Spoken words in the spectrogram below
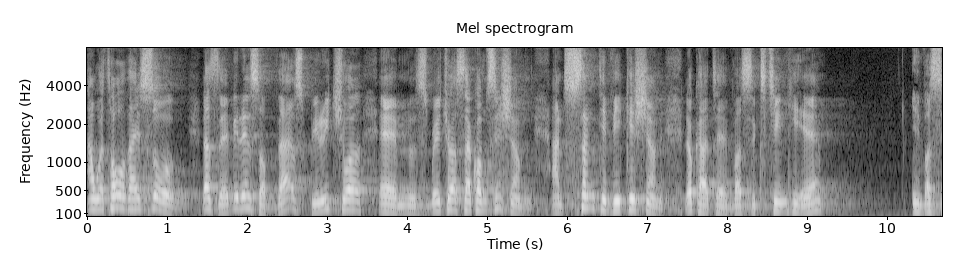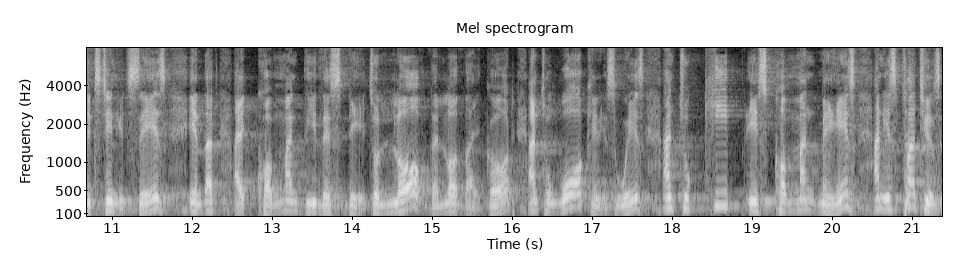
and with all thy soul. That's the evidence of that spiritual um, spiritual circumcision and sanctification. Look at uh, verse 16 here. In verse 16 it says, In that I command thee this day to love the Lord thy God and to walk in his ways and to keep his commandments and his statutes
